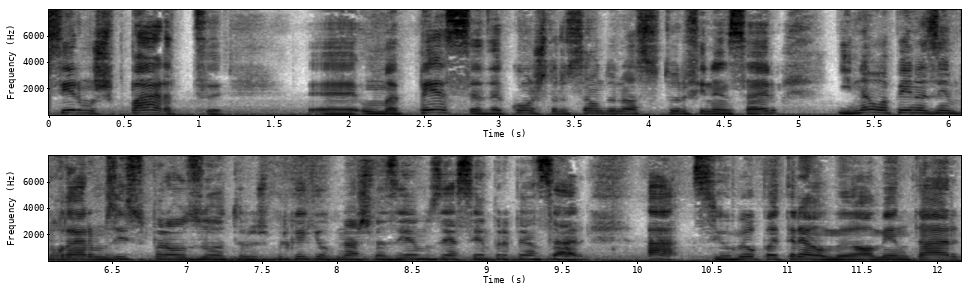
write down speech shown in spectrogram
sermos parte uma peça da construção do nosso futuro financeiro e não apenas empurrarmos isso para os outros, porque aquilo que nós fazemos é sempre pensar: ah, se o meu patrão me aumentar,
